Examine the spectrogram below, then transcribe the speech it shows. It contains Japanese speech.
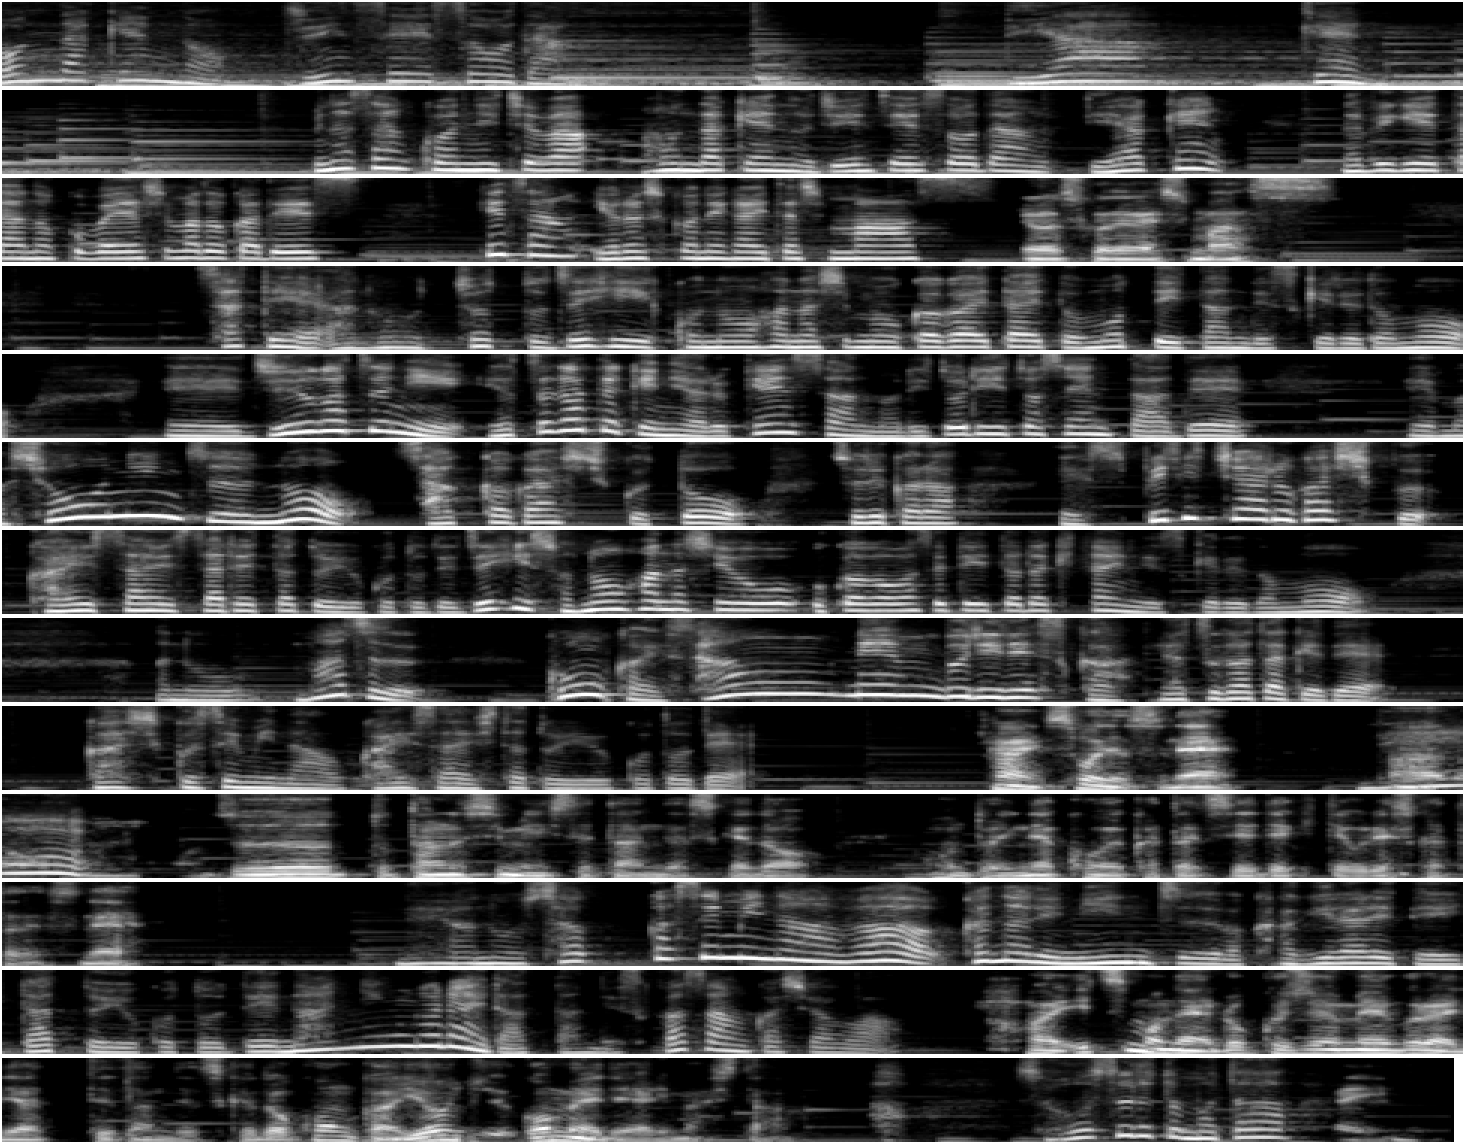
本田健の人生相談。 Dear 健。皆さんこんにちは。本田健の人生相談 Dear 健。ナビゲーターの小林まどかです。健さんよろしくお願いいたします。よろしくお願いします。さてあのちょっとぜひこのお話も伺いたいと思っていたんですけれども、えー、10月に八ヶ岳にある健さんのリトリートセンターでえー、まあ、少人数の作家合宿とそれから、えー、スピリチュアル合宿開催されたということでぜひそのお話を伺わせていただきたいんですけれどもあのまず今回3年ぶりですか八ヶ岳で合宿セミナーを開催したということで。はいそうですねねずっと楽しみにしてたんですけど本当にねこういう形でできて嬉しかったですね。ね、あの作家セミナーはかなり人数は限られていたということで何人ぐらいだったんですか参加者は？はい、いつもね60名ぐらいでやってたんですけど今回45名でやりました。あそうするとまた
